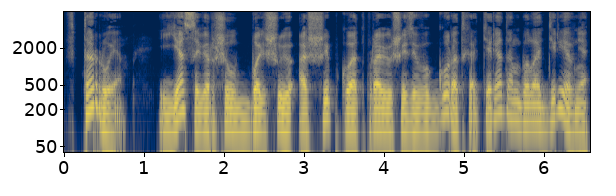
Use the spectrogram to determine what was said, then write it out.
Второе. Я совершил большую ошибку, отправившись в город, хотя рядом была деревня,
